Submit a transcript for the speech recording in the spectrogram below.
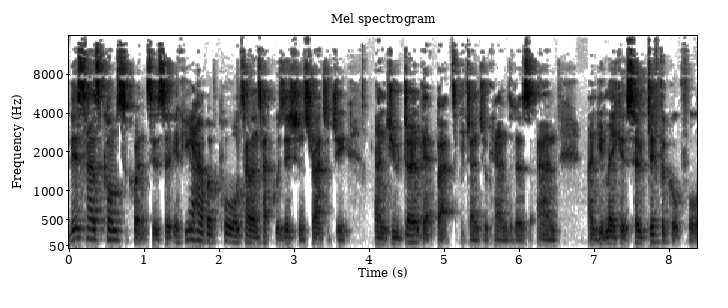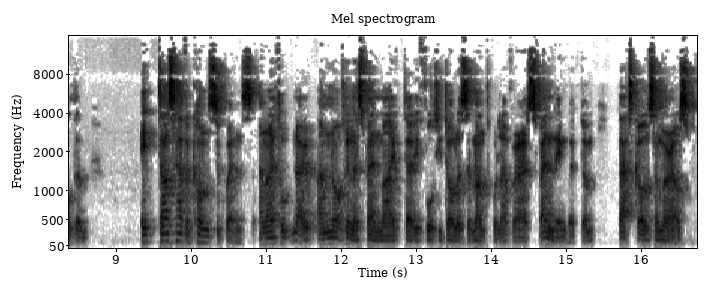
this has consequences. So if you yeah. have a poor talent acquisition strategy and you don't get back to potential candidates and and you make it so difficult for them, it does have a consequence. And I thought, no, I'm not going to spend my $30, $40 a month, whatever I was spending with them. That's gone somewhere else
